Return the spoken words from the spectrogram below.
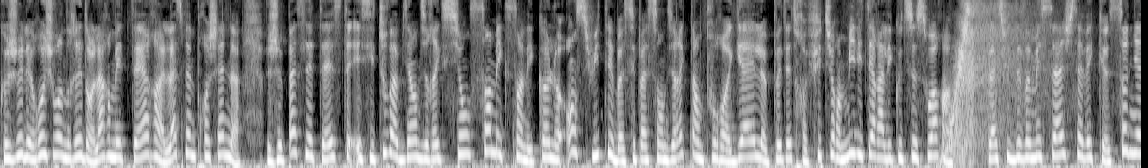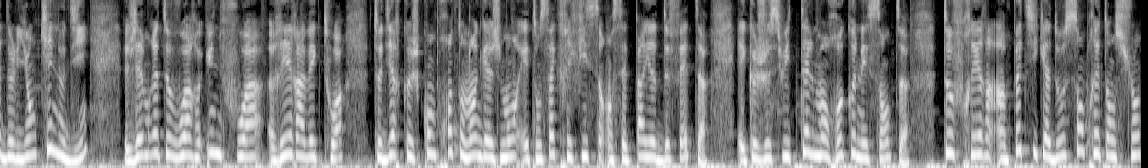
que je les rejoindrai dans l'armée de terre la semaine prochaine. Je passe les tests et si tout va bien direction Saint-Mexin l'école ensuite, et ben c'est passé en direct hein, pour Gaëlle, peut-être futur militaire à l'écoute ce soir. La suite de vos messages, c'est avec Sonia de Lyon qui nous dit J'aimerais te voir une fois rire avec toi, te dire que je comprends ton engagement et ton sacrifice en cette période de fête et que je suis tellement reconnaissante, t'offrir un petit cadeau sans prétention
